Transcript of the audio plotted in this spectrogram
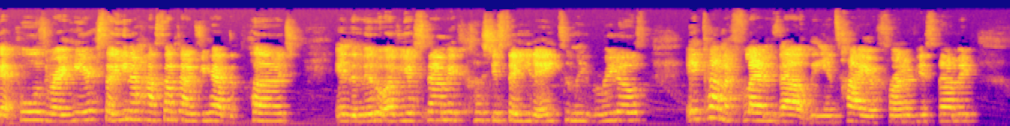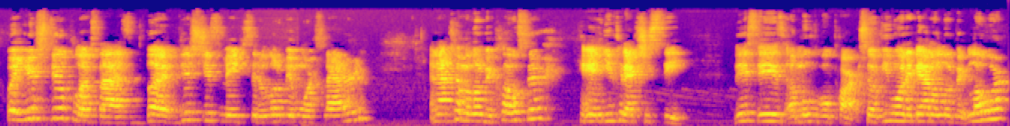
that pulls right here. So you know how sometimes you have the pudge in the middle of your stomach. Let's just say you ate too many burritos. It kind of flattens out the entire front of your stomach. But you're still plus size. But this just makes it a little bit more flattering. And I come a little bit closer and you can actually see. This is a movable part. So if you want it down a little bit lower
